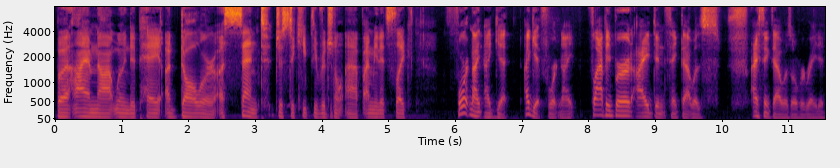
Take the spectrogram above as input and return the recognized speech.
but I am not willing to pay a dollar, a cent just to keep the original app. I mean, it's like Fortnite, I get, I get Fortnite. Flappy Bird, I didn't think that was, I think that was overrated.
